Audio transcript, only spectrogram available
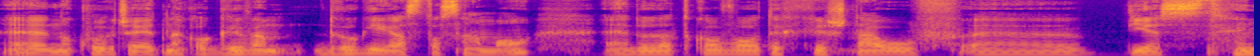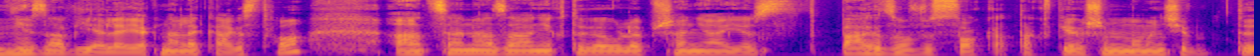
e, no kurczę, jednak ogrywam drugi raz to samo. E, dodatkowo tych kryształów jest nie za wiele, jak na lekarstwo, a cena za niektóre ulepszenia jest bardzo wysoka. Tak w pierwszym momencie te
